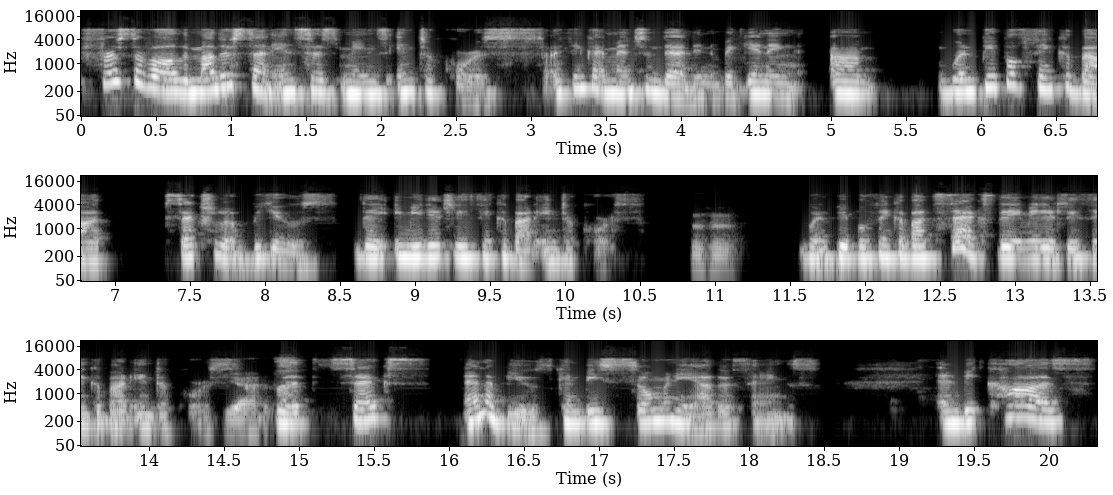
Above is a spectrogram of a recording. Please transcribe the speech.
first of all, the mother son incest means intercourse. I think I mentioned that in the beginning. Um, when people think about sexual abuse, they immediately think about intercourse. hmm When people think about sex, they immediately think about intercourse. Yes. But sex and abuse can be so many other things. And because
